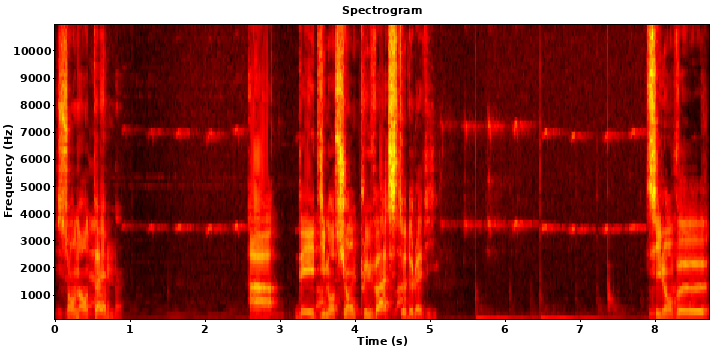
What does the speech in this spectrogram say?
son antenne à des dimensions plus vastes de la vie, si l'on veut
